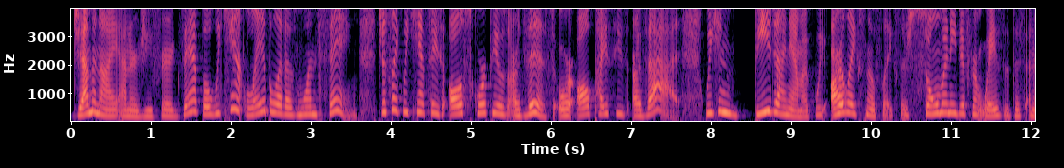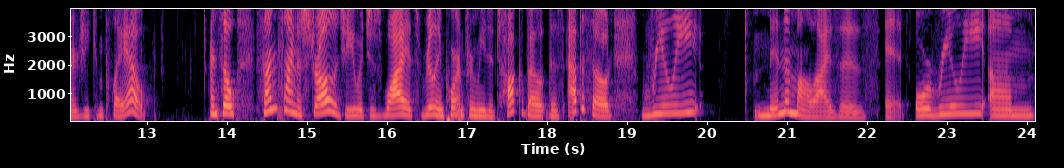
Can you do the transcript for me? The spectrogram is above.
Gemini energy, for example, we can't label it as one thing. Just like we can't say all Scorpios are this or or all Pisces are that. We can be dynamic. We are like snowflakes. There's so many different ways that this energy can play out. And so, sun sign astrology, which is why it's really important for me to talk about this episode, really minimalizes it or really um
